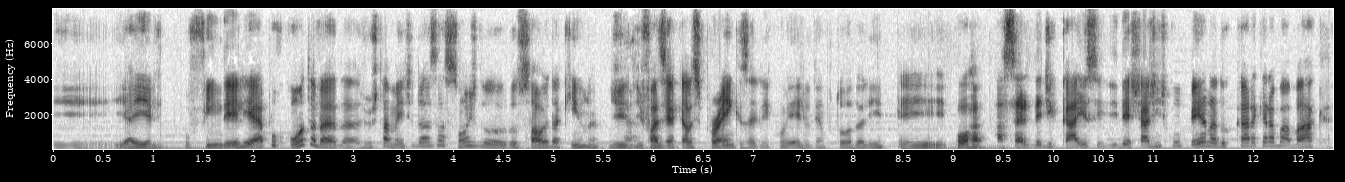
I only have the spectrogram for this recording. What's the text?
E, e aí ele, o fim dele é por conta da, da, justamente das ações do, do Sol e da Kim, né? De, é. de, fazer aquelas pranks ali com ele o tempo todo ali. E, porra, a série dedicar isso e deixar a gente com pena do cara que era babaca.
